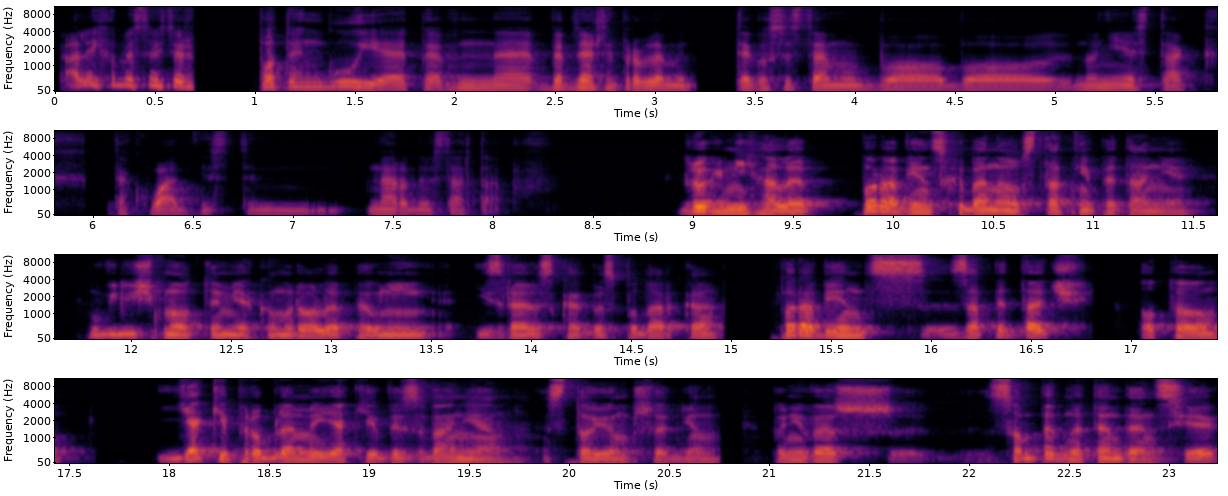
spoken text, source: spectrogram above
ale ich obecność też potęguje pewne wewnętrzne problemy tego systemu, bo, bo no nie jest tak, tak ładnie z tym narodem startupów. Drogi Michale, pora więc chyba na ostatnie pytanie. Mówiliśmy o tym, jaką rolę pełni izraelska gospodarka. Pora więc zapytać o to, jakie problemy, jakie wyzwania stoją przed nią, ponieważ są pewne tendencje,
